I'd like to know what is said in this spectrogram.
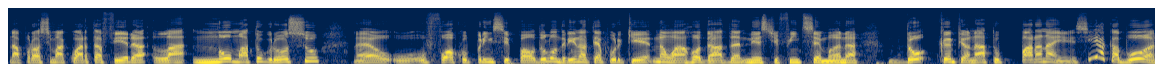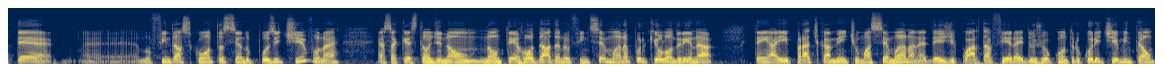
na próxima quarta-feira lá no Mato Grosso, né? O, o, foco principal do Londrina, até porque não há rodada neste fim de semana do Campeonato Paranaense. E acabou até é, no fim das contas sendo positivo, né? Essa questão de não não ter rodada no fim de semana, porque o Londrina tem aí praticamente uma semana, né? Desde quarta-feira aí do jogo contra o Curitiba, então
